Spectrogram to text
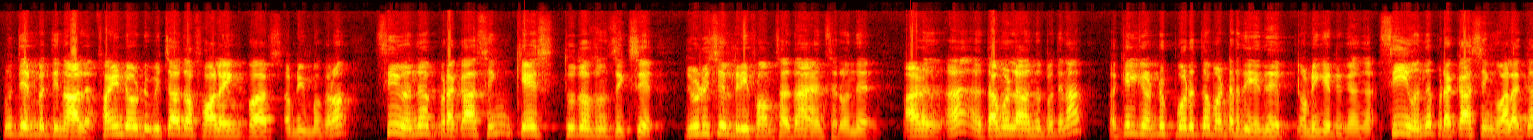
நூற்றி எண்பத்தி நாலு. Find out which are the following parts அப்படின்னு பார்க்குறோம் சி வந்து Prakash Singh case two thousand six judicial reforms அதான் ஆன்சர் வந்து. அடுத்து, ஆ, வந்து பார்த்தீங்கன்னா வந்து பொருத்தமற்றது எது அப்படின்னு கேட்டிருக்காங்க. சி வந்து பிரகாஷிங் வழக்கு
